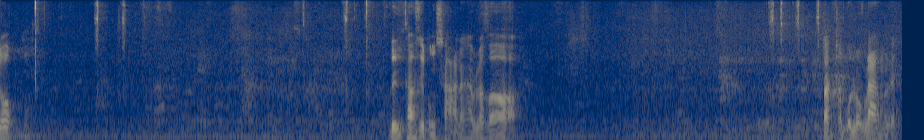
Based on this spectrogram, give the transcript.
ยก ดึงเก้าสิบองศานะครับ แล้วก็ ตัดจากบนลงล่างมาเลย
